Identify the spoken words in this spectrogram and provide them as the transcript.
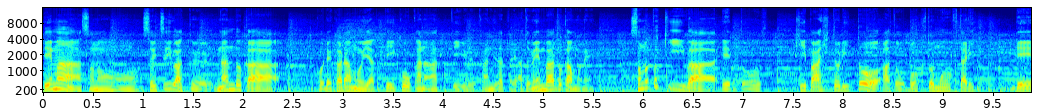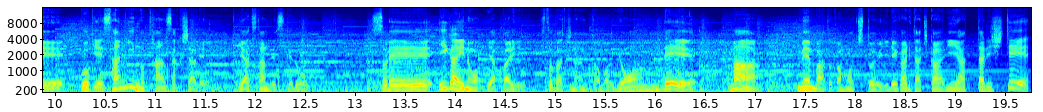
でまあそのそいつ曰く何度かこれからもやっていこうかなっていう感じだったりあとメンバーとかもねその時はえっとキーパー1人とあと僕ともう2人で合計3人の探索者でやってたんですけどそれ以外のやっぱり人たちなんかも呼んでまあメンバーとかもちょっと入れ替わり立ち替わりやったりして、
